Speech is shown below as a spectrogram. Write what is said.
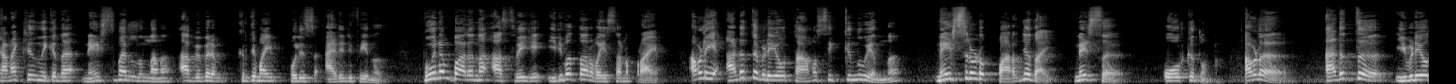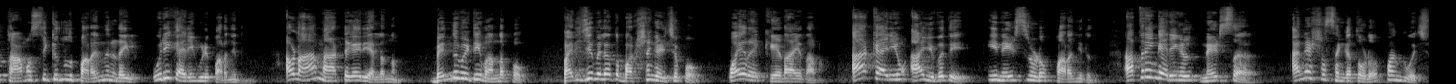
കണക്ട് ചെയ്ത് നിൽക്കുന്ന നേഴ്സുമാരിൽ നിന്നാണ് ആ വിവരം കൃത്യമായി പോലീസ് ഐഡന്റിഫൈ ചെയ്യുന്നത്. പൂനം പാലെന്ന ആ സ്ത്രീക്ക് ഇരുപത്തി ആറ് വയസ്സാണ് പ്രായം. അവൾ ഈ അടുത്തെവിടെയോ താമസിക്കുന്നു എന്ന് നേഴ്സിനോട് പറഞ്ഞതായി നേഴ്സ് ഓർക്കുന്നുണ്ട്. അവൾ അടുത്ത് ഇവിടെയോ താമസിക്കുന്നു പറയുന്നതിനിടയിൽ ഒരു കാര്യം കൂടി പറഞ്ഞിരുന്നു. അവൾ ആ നാട്ടുകാരി അല്ലെന്നും ബന്ധുവീട്ടിൽ വന്നപ്പോൾ പരിചയമില്ലാത്ത ഭക്ഷണം കഴിച്ചപ്പോൾ വയറ് കേടായതാണ്. ആ കാര്യം ആ യുവതി ഈ നേഴ്സിനോട് പറഞ്ഞിരുന്നു. അത്രയും കാര്യങ്ങൾ നേഴ്സ് അന്വേഷണ സംഘത്തോട് പങ്കുവച്ചു.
